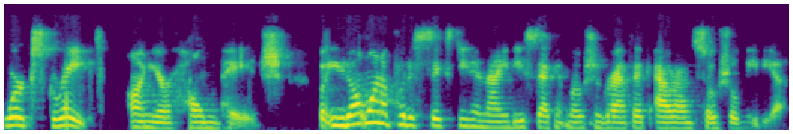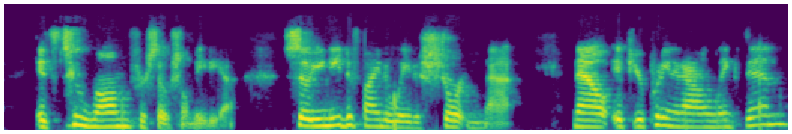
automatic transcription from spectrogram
works great on your homepage. But you don't want to put a 60 to 90 second motion graphic out on social media. It's too long for social media. So you need to find a way to shorten that. Now, if you're putting it out on LinkedIn,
